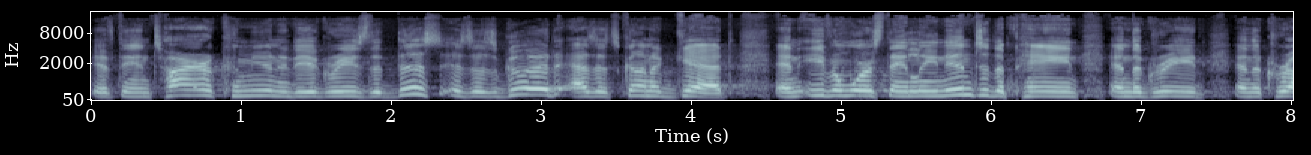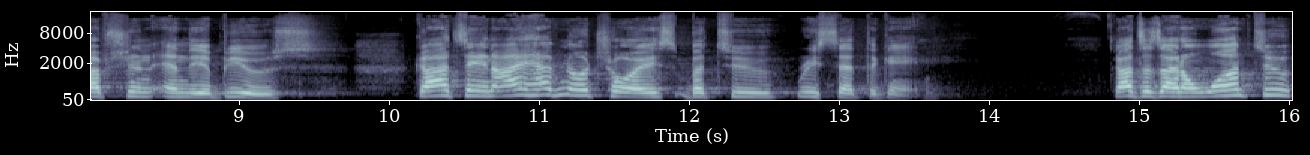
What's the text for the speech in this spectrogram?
if the entire community agrees that this is as good as it's going to get, and even worse, they lean into the pain and the greed and the corruption and the abuse, God's saying, I have no choice but to reset the game. God says, I don't want to,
